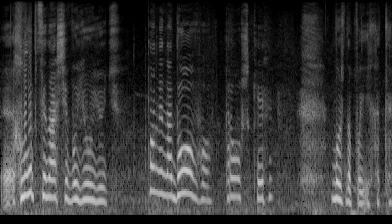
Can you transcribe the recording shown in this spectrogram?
е, хлопці наші воюють, то ненадовго, трошки можна поїхати.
